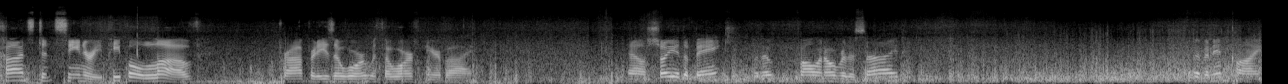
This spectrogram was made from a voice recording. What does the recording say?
Constant scenery. People love properties with a wharf nearby. Now I'll show you the bank without falling over the side bit of an incline,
